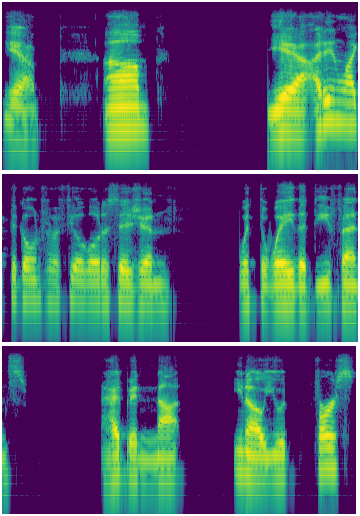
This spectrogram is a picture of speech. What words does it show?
Yeah. Um yeah, I didn't like the going for the field goal decision with the way the defense had been not you know, you would first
